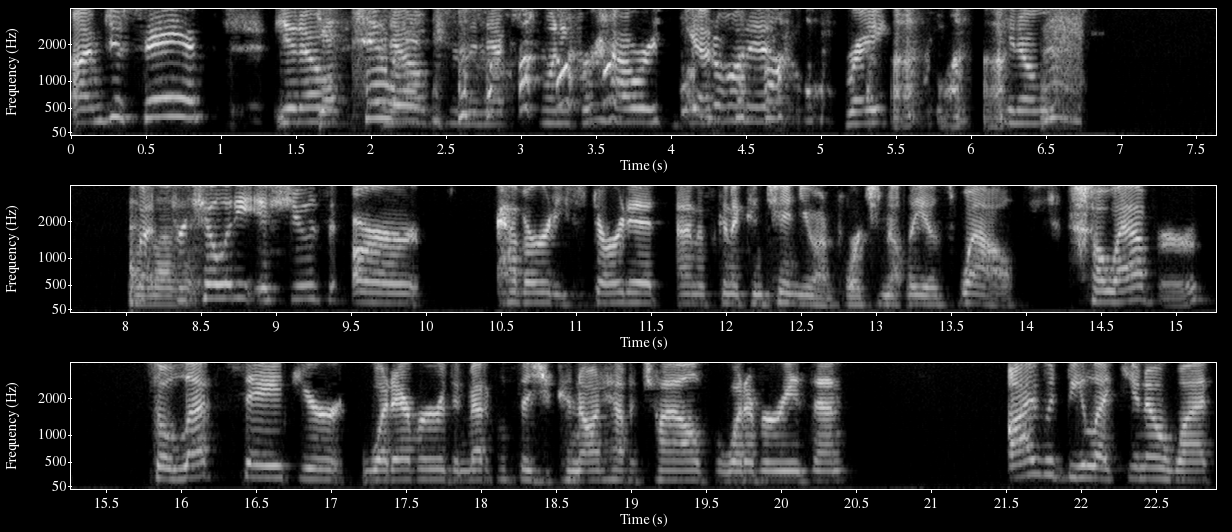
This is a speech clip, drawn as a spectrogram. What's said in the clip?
I'm just saying, you know, get to now it. in the next 24 hours, get on it, right? You know, but fertility it. issues are have already started and it's going to continue, unfortunately, as well. However, so let's say if you're whatever the medical says you cannot have a child for whatever reason, I would be like, you know what?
